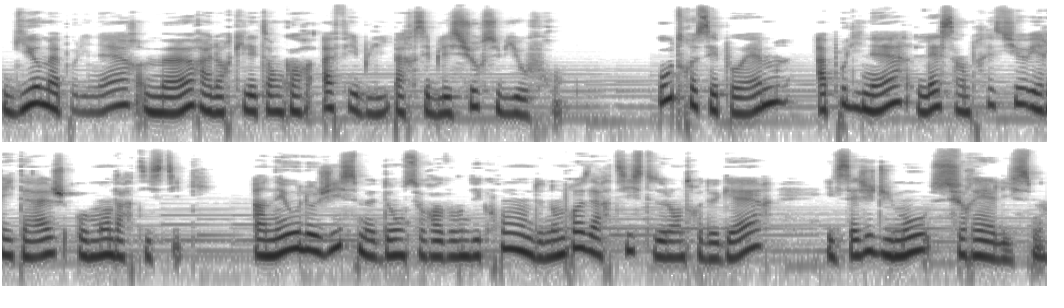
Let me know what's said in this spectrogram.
Guillaume Apollinaire meurt alors qu'il est encore affaibli par ses blessures subies au front. Outre ses poèmes, Apollinaire laisse un précieux héritage au monde artistique. Un néologisme dont se revendiqueront de nombreux artistes de l'entre-deux-guerres, il s'agit du mot surréalisme.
